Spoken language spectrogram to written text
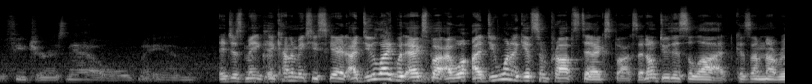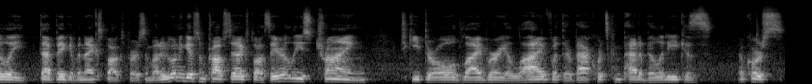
The future is now, old man. It just make it kind of makes you scared. I do like what Xbox. I, I do want to give some props to Xbox. I don't do this a lot because I'm not really that big of an Xbox person, but I do want to give some props to Xbox. They're at least trying to keep their old library alive with their backwards compatibility because, of course,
